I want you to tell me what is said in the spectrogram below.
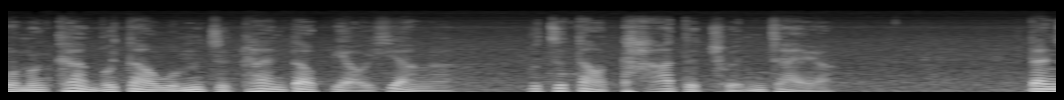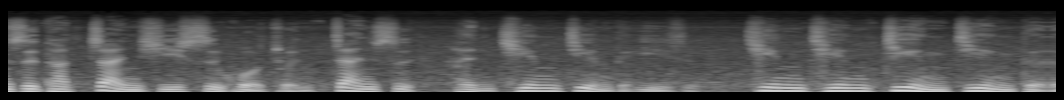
我们看不到，我们只看到表象啊，不知道它的存在啊。但是它暂息是或存，暂是很清净的意思，清清净净的，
